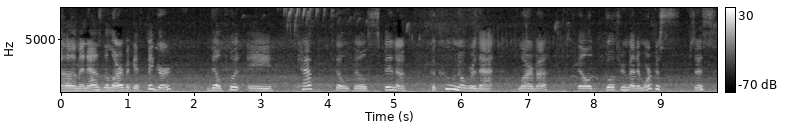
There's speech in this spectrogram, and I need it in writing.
Um, and as the larvae get bigger, they'll put a cap, they'll, they'll spin a cocoon over that larva. They'll go through metamorphosis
